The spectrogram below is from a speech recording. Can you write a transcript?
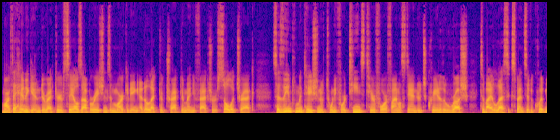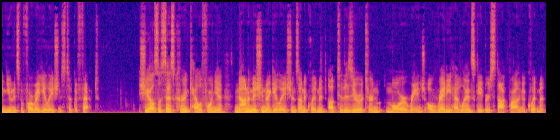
Martha Hennigan, Director of Sales Operations and Marketing at electric tractor manufacturer Solectrac, says the implementation of 2014's Tier 4 final standards created a rush to buy less expensive equipment units before regulations took effect. She also says current California non emission regulations on equipment up to the zero turn mower range already have landscapers stockpiling equipment.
